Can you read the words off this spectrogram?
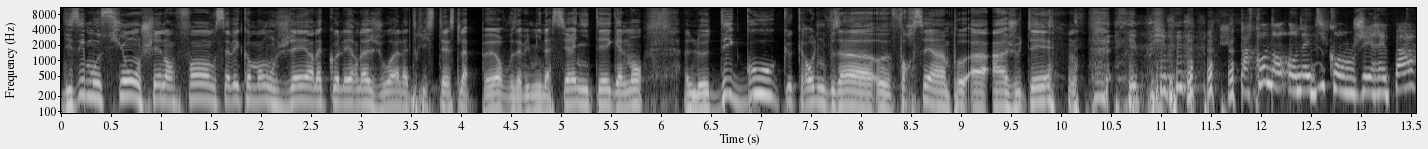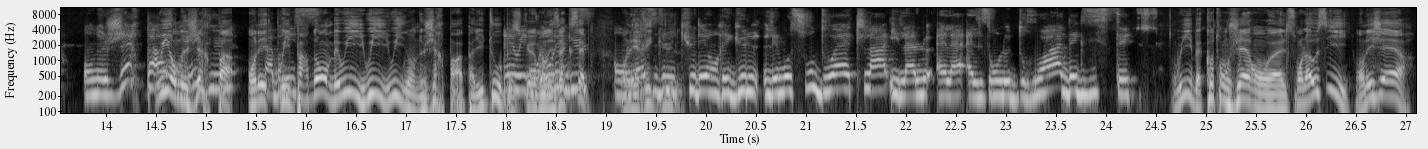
des émotions chez l'enfant. Vous savez comment on gère la colère, la joie, la tristesse, la peur. Vous avez mis la sérénité également, le dégoût que Caroline vous a euh, forcé à, un peu à, à ajouter. et puis, Par contre, on a dit qu'on gérait pas, on ne gère pas. oui, on, ne gère pas. On les, oui, pardon, mais oui, oui, oui, on ne gère pas, pas du tout, parce Eh oui, qu'on on les régule. accepte, On, on, les laisse régule. véhiculer, on régule. L'émotion doit être là. Il a le, elle a- elles ont le droit d'exister. Oui, bah, quand on gère, on- elles sont là aussi. On les gère.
